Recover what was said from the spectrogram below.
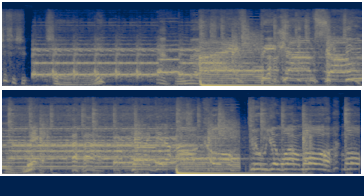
Can I get an encore? Do you want more? More?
